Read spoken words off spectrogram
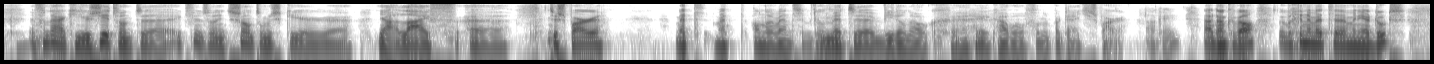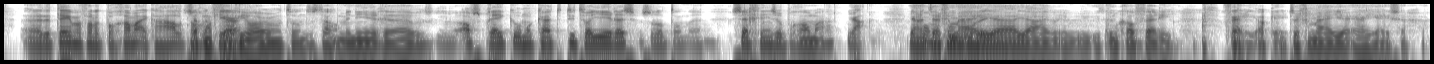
Okay. En vandaar ik hier zit, want ik vind het wel interessant om eens een keer ja, live te sparren. Met, met andere mensen bedoel Met uh, wie dan ook. Uh, ik hou wel van een partijtje sparren. Oké, nou dank u wel. We beginnen met eh, meneer Doets. Uh, de thema van het programma, ik haal het zeg nog een keer. Zeg maar hoor, want anders dat Oh. meneer uh, afspreken om elkaar te tutoyeren, zoals we dat dan uh, zeggen in zo'n programma. Ja, ja en tegen mij, uh, ja, u, kunt gewoon Ferry. Ferry, oké. tegen mij uh, RJ zeggen.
